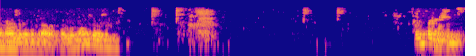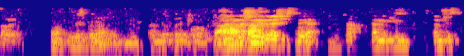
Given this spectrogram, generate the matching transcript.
Що на озері не брали? На озеро забити. Вони так машини ставили. Безпорядок. Безпорядково. Так, Машини, до речі, стоять. Там якісь там щось.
